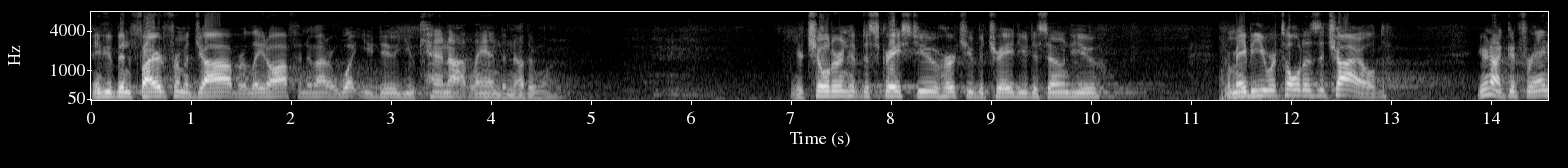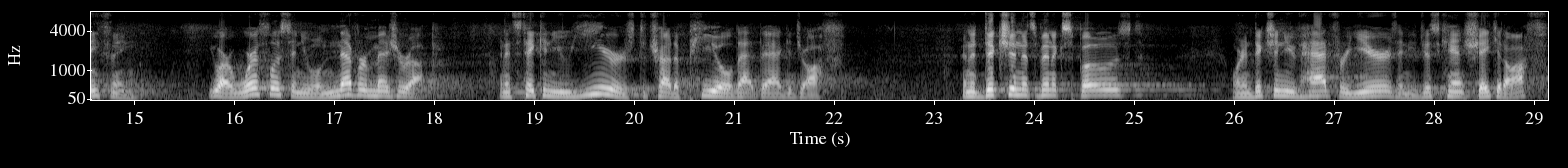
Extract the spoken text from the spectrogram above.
Maybe you've been fired from a job or laid off, and no matter what you do, you cannot land another one. Your children have disgraced you, hurt you, betrayed you, disowned you. Or maybe you were told as a child, you're not good for anything. You are worthless and you will never measure up. And it's taken you years to try to peel that baggage off. An addiction that's been exposed, or an addiction you've had for years and you just can't shake it off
